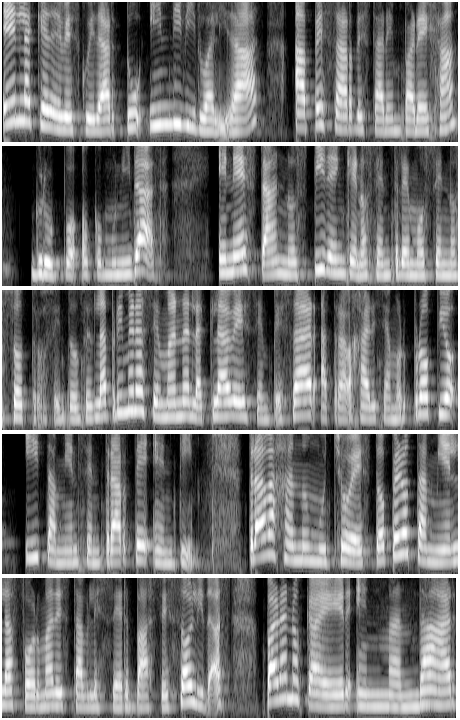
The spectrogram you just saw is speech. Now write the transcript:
en la que debes cuidar tu individualidad a pesar de estar en pareja, grupo o comunidad. En esta nos piden que nos centremos en nosotros. Entonces, la primera semana la clave es empezar a trabajar ese amor propio y también centrarte en ti. Trabajando mucho esto, pero también la forma de establecer bases sólidas para no caer en mandar,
